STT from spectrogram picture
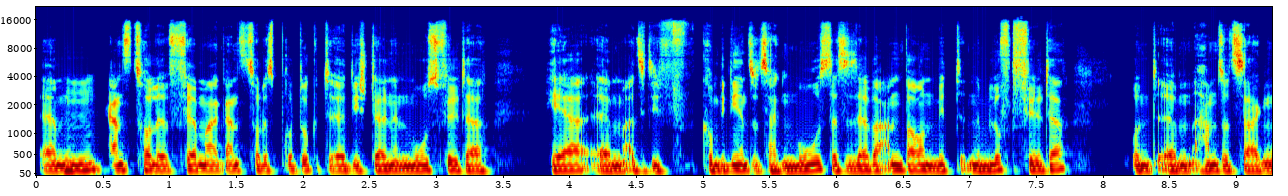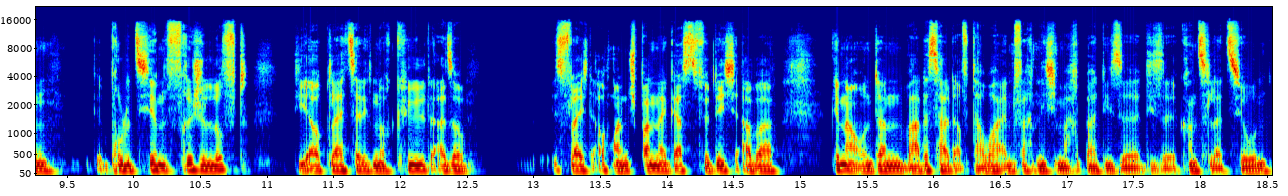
Ähm, mhm. Ganz tolle Firma, ganz tolles Produkt. Äh, die stellen einen Moosfilter her. Ähm, also die kombinieren sozusagen Moos, das sie selber anbauen, mit einem Luftfilter und ähm, haben sozusagen produzieren frische Luft, die auch gleichzeitig noch kühlt. Also ist vielleicht auch mal ein spannender Gast für dich, aber genau, und dann war das halt auf Dauer einfach nicht machbar, diese, diese Konstellation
